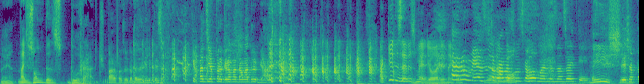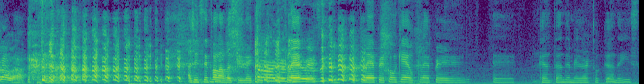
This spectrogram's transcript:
né, nas ondas do rádio. Para, pastor, tá fazendo aquele pessoal que fazia programa da madrugada. Aqueles eram os melhores, né? cara? Era o mesmo, Era tocava as músicas românticas dos anos 80. Vixe. Deixa pra lá. A gente sempre falava assim, né? Que Ai, o Klepper, Deus. o Klepper, como que é? O Klepper é, cantando é melhor tocando, é isso?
